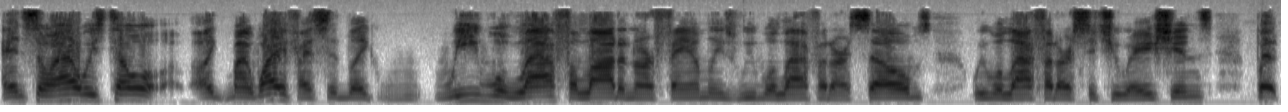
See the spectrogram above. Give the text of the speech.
And so I always tell like my wife, I said like we will laugh a lot in our families, we will laugh at ourselves, we will laugh at our situations, but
